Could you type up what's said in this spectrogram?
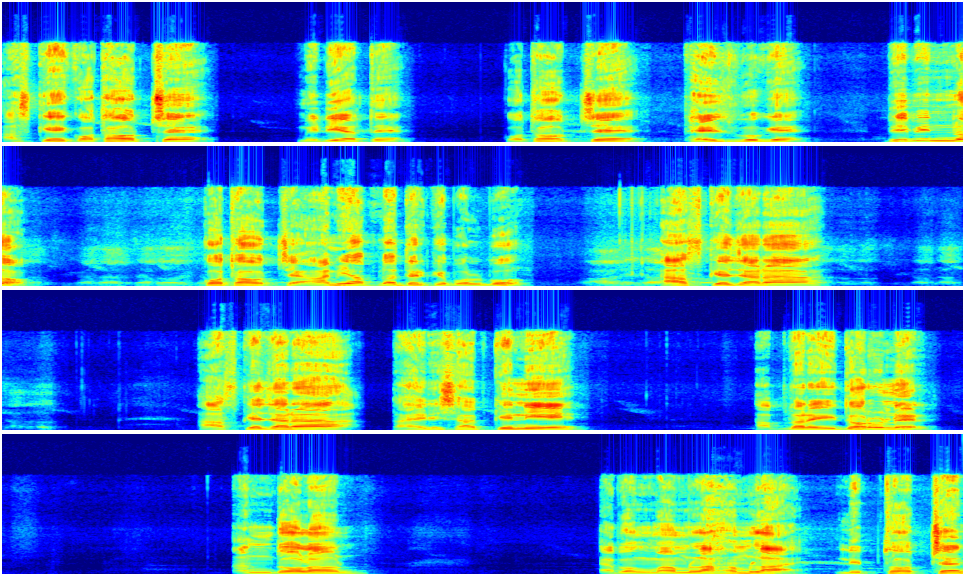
আজকে কথা হচ্ছে মিডিয়াতে, কথা হচ্ছে ফেসবুকে, বিভিন্ন কথা হচ্ছে। আমি আপনাদেরকে বলব, আজকে যারা আজকে যারা তাহিরি সাহেবকে নিয়ে আপনারা এই ধরনের আন্দোলন এবং মামলা হামলায় লিপ্ত হচ্ছেন।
